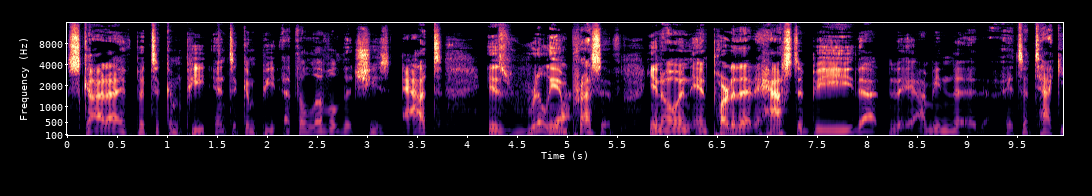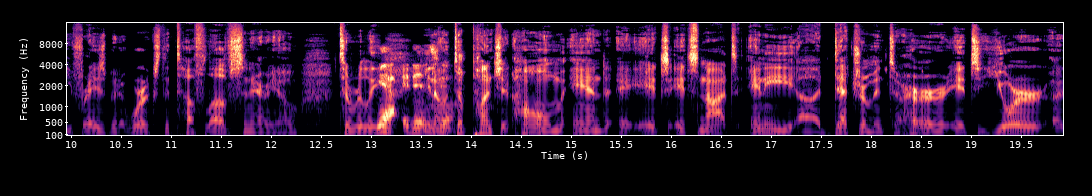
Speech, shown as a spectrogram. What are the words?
skydive, but to compete and to compete at the level that she's at is really Yeah. impressive. You know, and, and part of that has to be that, I mean, it's a tacky phrase, but it works the tough love scenario to really yeah, it is. you know yeah. to punch it home and it's it's not any uh, detriment to her it's your uh,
